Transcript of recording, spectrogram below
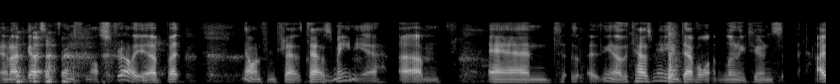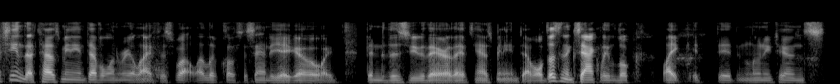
and I've got some friends from Australia, but no one from Tasmania. Um, and you know, the Tasmanian Devil on Looney Tunes. I've seen the Tasmanian Devil in real life as well. I live close to San Diego. I've been to the zoo there. They have Tasmanian Devil. It doesn't exactly look like it did in Looney Tunes.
